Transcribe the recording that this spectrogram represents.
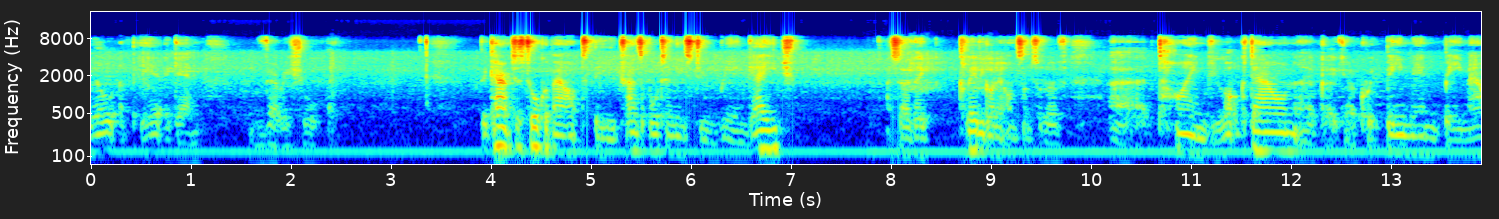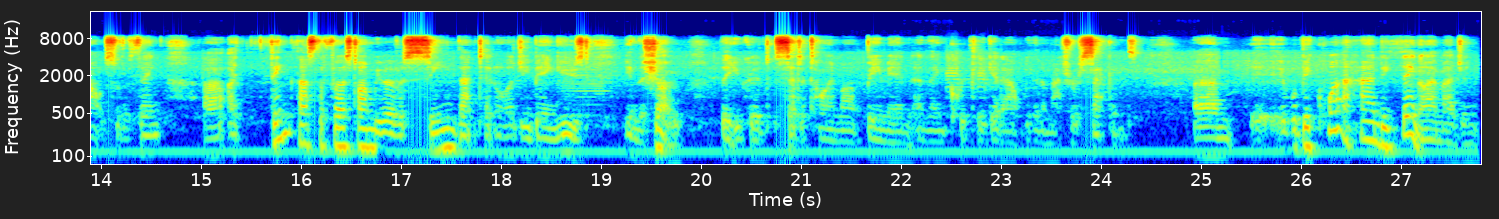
will appear again very shortly. The characters talk about the transporter needs to re engage, so they clearly got it on some sort of uh, timed lockdown, a, quick beam in, beam out sort of thing. Uh, I think that's the first time we've ever seen that technology being used in the show that you could set a timer, beam in, and then quickly get out within a matter of seconds. Um, it would be quite a handy thing, I imagine,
